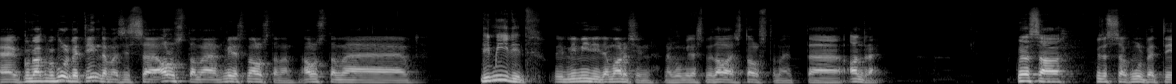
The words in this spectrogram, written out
äh, kui me hakkame Kuulbeti hindama, siis äh, alustame, millest me alustame? alustame limiidid, limiidid ja margin nagu, millest me tavaliselt alustame, et äh, Andre, kuidas sa, kuidas sa Kuulbeti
